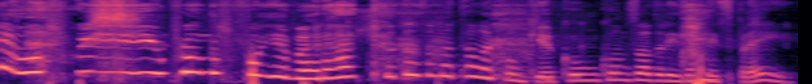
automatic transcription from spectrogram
Ela fugiu. Para onde foi a barata? Tu estás a matá-la com o quê? Com, com desodorizante em spray?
